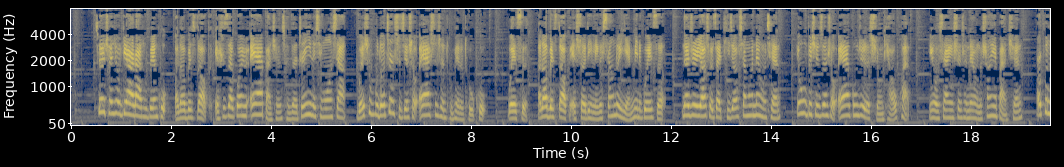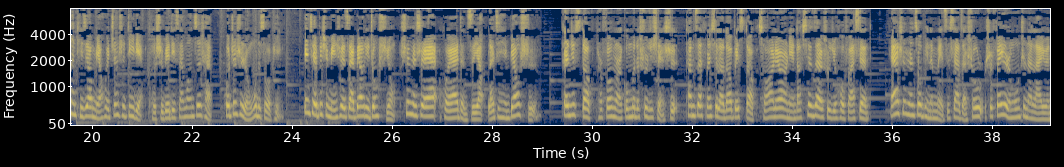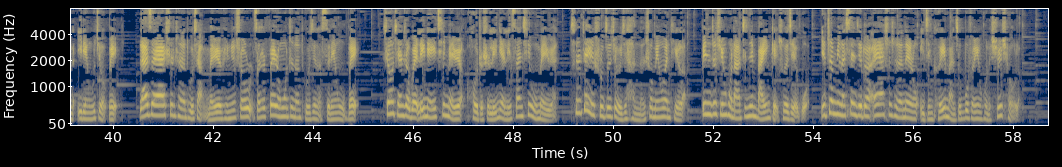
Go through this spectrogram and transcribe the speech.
作为全球第二大图片库，Adobe Stock 也是在关于 AI 版权存在争议的情况下，为数不多正式接受 AI 生成图片的图库。为此，Adobe Stock 也设定了一个相对严密的规则，那就是要求在提交相关内容前，用户必须遵守 AI 工具的使用条款，拥有相应生成内容的商业版权，而不能提交描绘真实地点、可识别第三方资产或真实人物的作品，并且必须明确在标题中使用“生成式 AI” 或 “AI” 等字样来进行标识。根据 Stock Performer 公布的数据显示，他们在分析了 Adobe Stock 从2022年到现在的数据后发现，AI 生成作品的每次下载收入是非人工智能来源的1.59倍，来自 AI 生成的图像每月平均收入则是非人工智能途径的4.5倍，其中前者为0.17美元，后者是0.0375美元。其实这一数字就已经很能说明问题了，毕竟这是用户拿真金白银给出的结果，也证明了现阶段 AI 生成的内容已经可以满足部分用户的需求了。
